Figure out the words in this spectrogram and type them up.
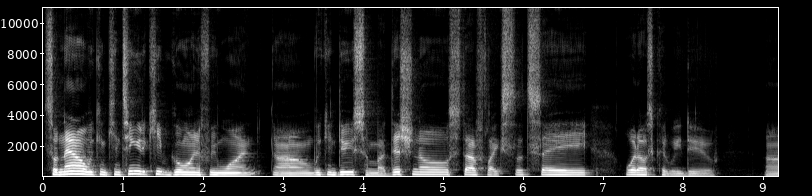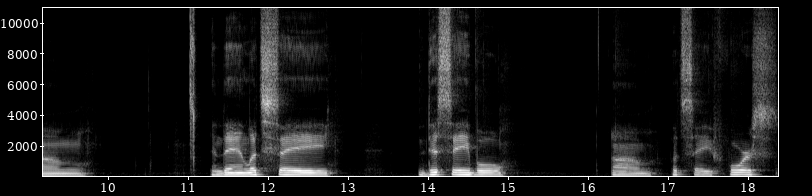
So now we can continue to keep going if we want. Um, we can do some additional stuff like let's say, what else could we do? Um, and then let's say disable, um, let's say force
